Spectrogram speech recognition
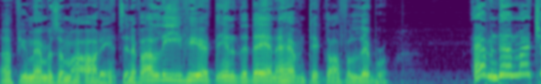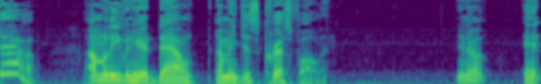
a few members of my audience. And if I leave here at the end of the day and I haven't ticked off a liberal, I haven't done my job. I'm leaving here down. I mean, just crestfallen. You know, and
